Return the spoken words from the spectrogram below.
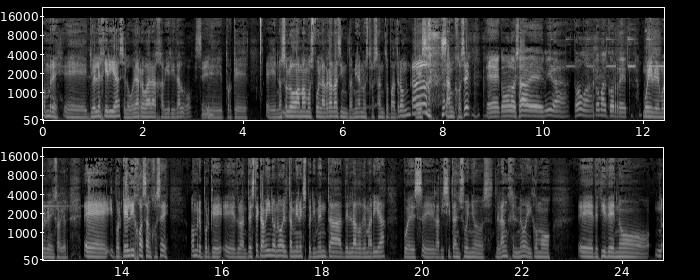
Hombre, eh, yo elegiría, se lo voy a robar a Javier Hidalgo, Sí. eh, porque eh, no solo amamos Fuenlabrada, sino también a nuestro santo patrón, que Ah. es San José. Eh, ¿cómo lo sabes? Mira, toma, toma el corret. Muy bien, muy bien, Javier. ¿Y por qué elijo a San José? Hombre, porque eh, durante este camino, ¿no? Él también experimenta del lado de María, pues eh, la visita en sueños del ángel, ¿no? Y cómo eh, decide no, no,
